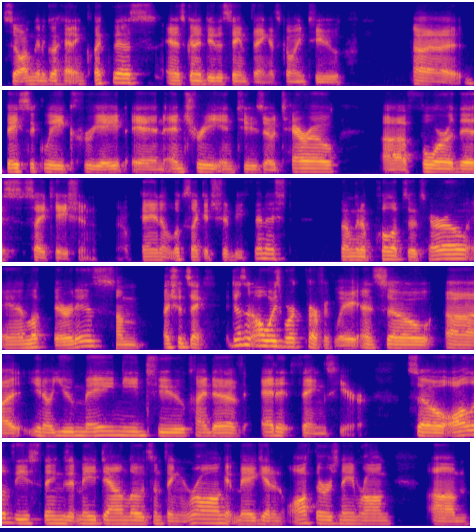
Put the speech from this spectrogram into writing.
So I'm gonna go ahead and click this and it's gonna do the same thing. It's going to uh, basically create an entry into Zotero uh, for this citation. Okay, and it looks like it should be finished. So I'm gonna pull up Zotero and look, there it is. Um, I should say, it doesn't always work perfectly. And so, uh, you know, you may need to kind of edit things here. So all of these things, it may download something wrong. It may get an author's name wrong. Um,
